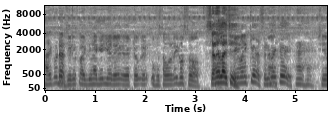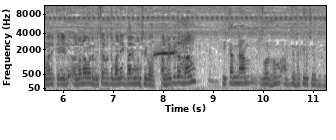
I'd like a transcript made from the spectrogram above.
হাইকোর্টের? যিনি কয়েকদিন আগে ইয়ে একটা উপস্থাপন করছ। Channel IT? সেই মানিক কে? সিনেলাই কে হ্যাঁ হ্যাঁ সেই মানিক নাম হলো বিচারপতি মানিক বাড়ি মুন্সিগঞ্জ। আপনার পিতার নাম? পিতার নাম মরহুম আব্দুল হাকিম চৌধুরী।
